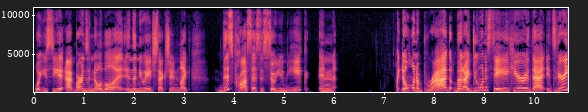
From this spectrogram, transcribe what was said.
what you see at Barnes and Noble uh, in the New Age section. Like this process is so unique and I don't want to brag, but I do want to say here that it's very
